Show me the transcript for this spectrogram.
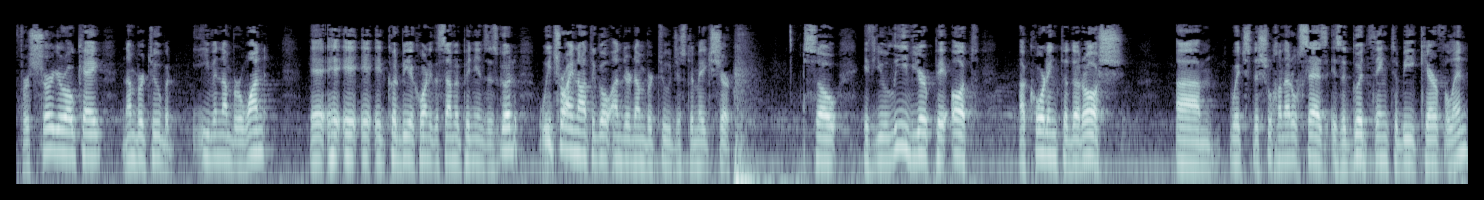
for sure you're okay. Number two, but even number one, it, it, it, it could be according to some opinions is good. We try not to go under number two just to make sure. So if you leave your peot according to the Rosh, um, which the Shulchan Aruch says is a good thing to be careful in,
